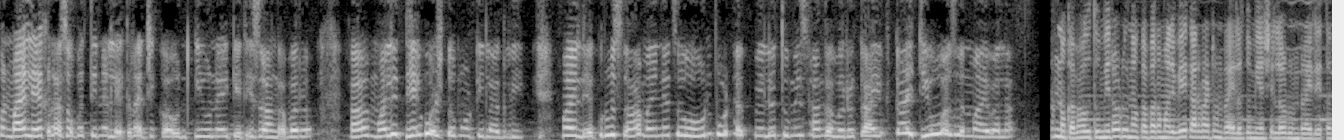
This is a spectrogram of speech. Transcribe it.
पण माझ्या लेकरासोबत तिने लेकराची काउंट घेऊ नाही केली सांगा बरं? हा मला ते गोष्ट मोठी लागली. माझ्या लेकरू सहा महिन्याचं होऊन पोटात मेलं. तुम्ही सांगा बरं काय काय जीव असेल मायबाला रडू नका भाऊ तुम्ही रडू नका बरं मला बेकार वाटून राहिलं तुम्ही असे लढून राहिले तर.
